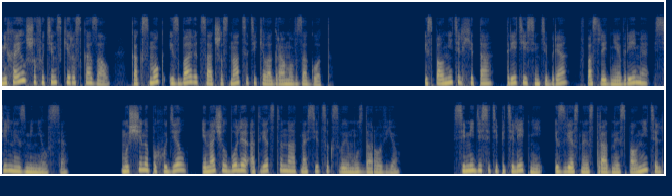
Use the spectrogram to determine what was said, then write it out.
Михаил Шуфутинский рассказал, как смог избавиться от 16 килограммов за год. Исполнитель хита 3 сентября в последнее время сильно изменился. Мужчина похудел и начал более ответственно относиться к своему здоровью. 75-летний известный эстрадный исполнитель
